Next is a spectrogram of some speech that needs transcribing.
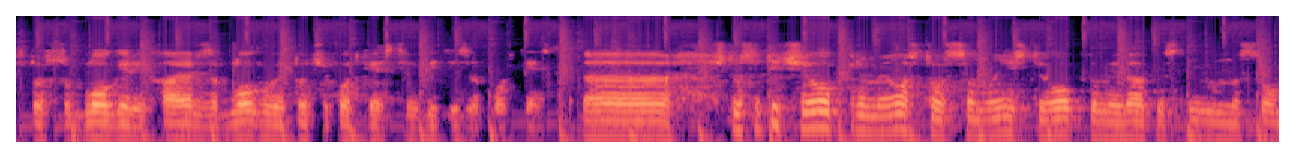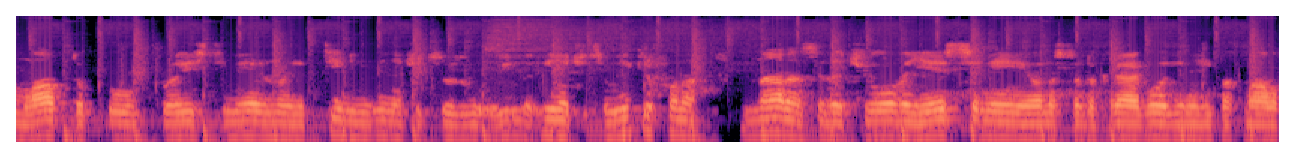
što su blogeri HR za blogove, to će podcasteri biti za podcast. E, što se tiče opreme, ostao sam na istoj opremi, dakle snimam na svom laptopu, koristim jednu jeftiniju inačicu, inačicu mikrofona, Nadam se da ću ove jeseni, odnosno do kraja godine, ipak malo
